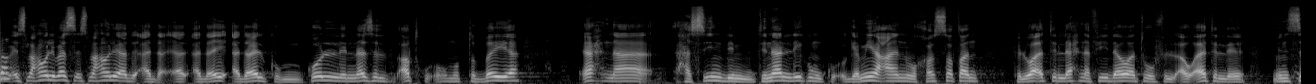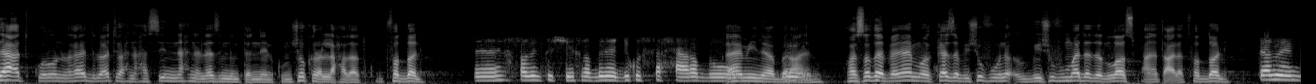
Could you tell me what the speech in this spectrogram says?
يعني اسمحوا لي بس اسمحوا لي ادعي أدعي لكم كل الناس اللي في الاطقم الطبية إحنا حاسين بامتنان ليكم جميعا وخاصة في الوقت اللي إحنا فيه دوت وفي الأوقات اللي من ساعة كورونا لغاية دلوقتي وإحنا حاسين إن إحنا لازم نمتن لكم. شكرا لحضراتكم. اتفضلي. آه فضيلة الشيخ ربنا يديكم الصحة يا رب و... آمين يا رب العالمين. خاصة في العنايه المركزه بيشوفوا بيشوفوا مدد الله سبحانه وتعالى. اتفضلي. تمام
